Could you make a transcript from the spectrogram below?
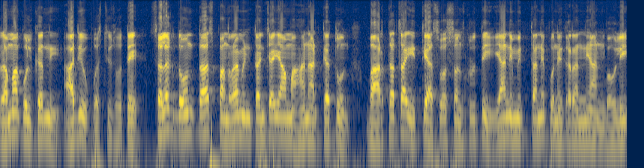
रमा कुलकर्णी आदी उपस्थित होते. सलग दोन तास पंधरा मिनिटांच्या या महानाट्यातून भारताचा इतिहास व संस्कृती या निमित्ताने पुणेकरांनी अनुभवली.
